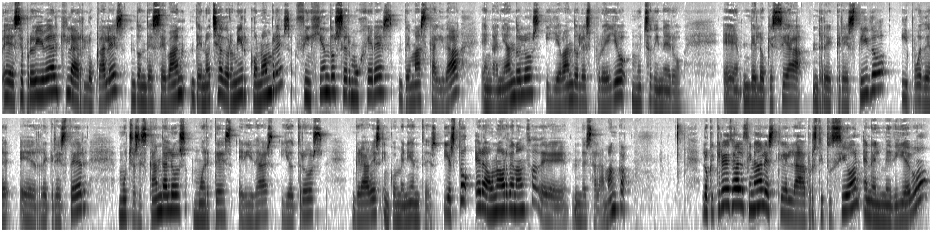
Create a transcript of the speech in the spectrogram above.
eh, se, prohíbe alquilar locales donde se van de noche a dormir con hombres, fingiendo ser mujeres de más calidad, engañándolos y llevándoles por ello mucho dinero, eh, de lo que se ha recrecido y puede eh, recrecer muchos escándalos, muertes, heridas y otros graves inconvenientes. Y esto era una ordenanza de Salamanca. Lo que quiero decir al final es que la prostitución en el medievo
